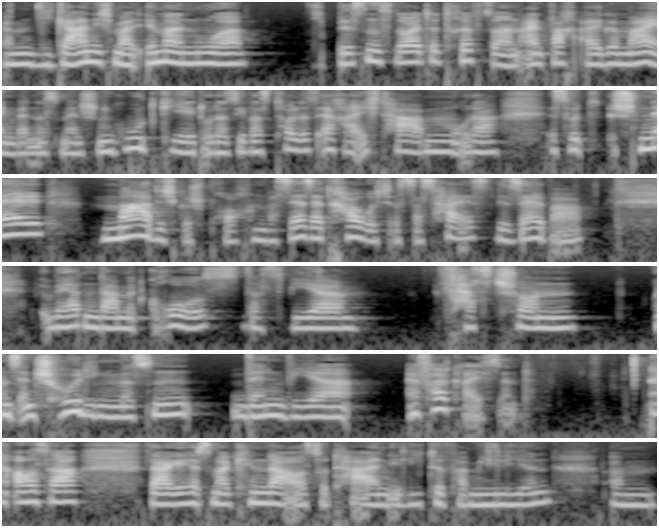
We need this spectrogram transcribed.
ähm, die gar nicht mal immer nur die Businessleute trifft, sondern einfach allgemein, wenn es Menschen gut geht oder sie was Tolles erreicht haben oder es wird schnell madig gesprochen, was sehr, sehr traurig ist. Das heißt, wir selber werden damit groß, dass wir fast schon uns entschuldigen müssen, wenn wir erfolgreich sind. Außer, sage ich jetzt mal, Kinder aus totalen Elitefamilien, ähm,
